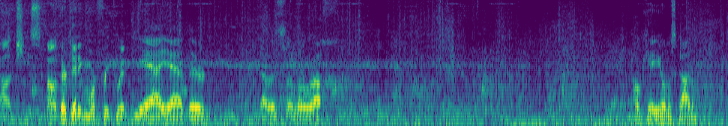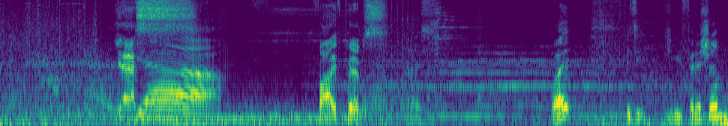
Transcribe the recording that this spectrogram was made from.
Oh, jeez. Oh, they're getting more frequent. Yeah, yeah, they're. That was a little rough. Okay, you almost got him. Yes! Yeah! Five pips. Nice. What? Is he? Can you finish him?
